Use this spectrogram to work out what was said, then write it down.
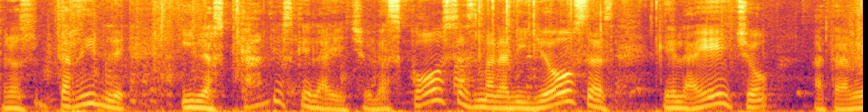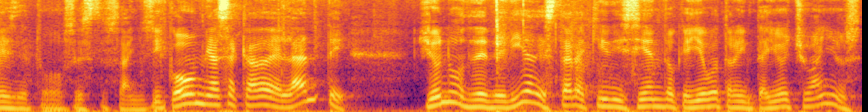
Pero es terrible. Y los cambios que Él ha hecho, las cosas maravillosas que Él ha hecho a través de todos estos años. Y cómo me ha sacado adelante. Yo no debería de estar aquí diciendo que llevo 38 años.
